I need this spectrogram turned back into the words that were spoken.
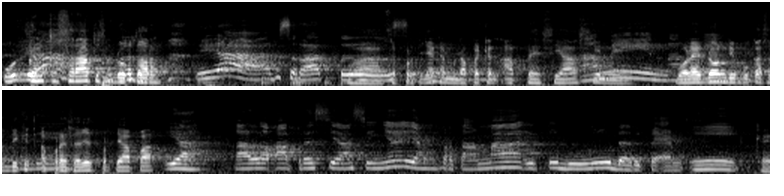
yang ke 100 Bu Dokter Iya, ada 100. Wah, sepertinya akan mendapatkan apresiasi nih. Amin, Boleh amin. dong dibuka sedikit Amin. apresiasinya seperti apa? Ya, kalau apresiasinya yang pertama itu dulu dari PMI. Oke.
